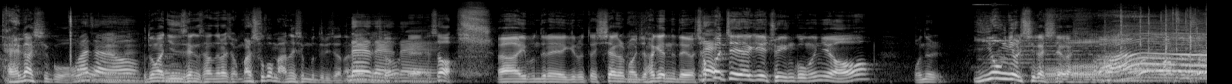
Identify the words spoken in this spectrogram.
대가시고 맞아요. 네, 그동안 인생 사느라 정말 수고 많으신 분들이잖아요. 네, 그래서, 네, 네. 예, 그래서 아, 이분들의 얘기로 또 시작을 먼저 하겠는데요. 첫 네. 번째 이야기의 주인공은요 오늘 이용열 씨가 시작하십니다.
